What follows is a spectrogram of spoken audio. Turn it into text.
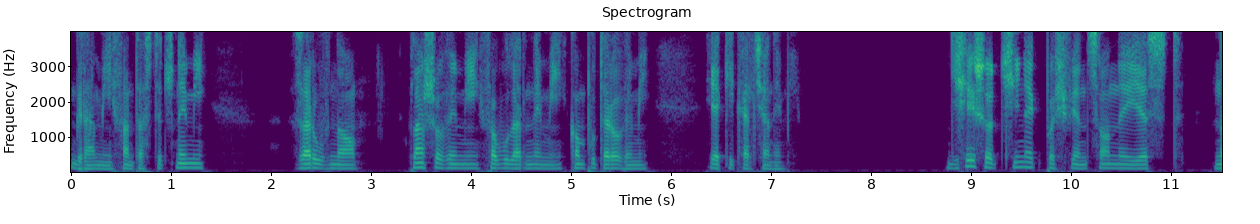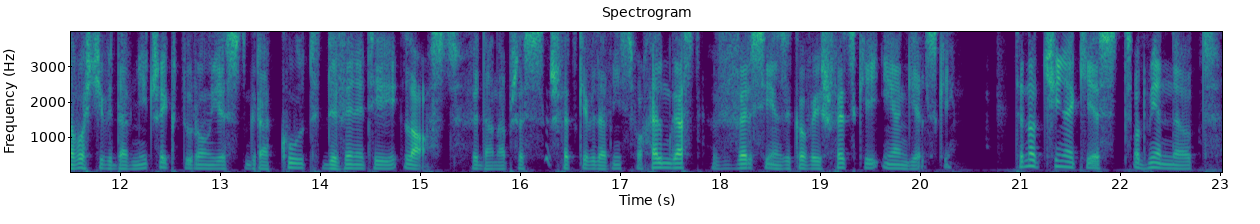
grami fantastycznymi, zarówno planszowymi, fabularnymi, komputerowymi, jak i karcianymi. Dzisiejszy odcinek poświęcony jest nowości wydawniczej, którą jest gra Cult Divinity Lost, wydana przez szwedzkie wydawnictwo Helmgast w wersji językowej szwedzkiej i angielskiej. Ten odcinek jest odmienny od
